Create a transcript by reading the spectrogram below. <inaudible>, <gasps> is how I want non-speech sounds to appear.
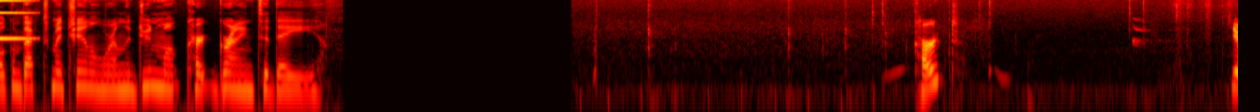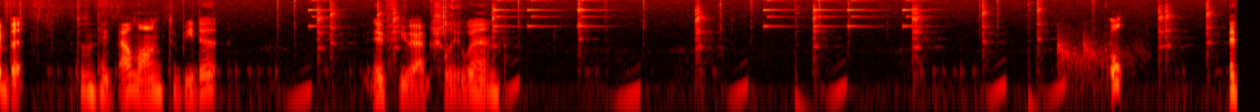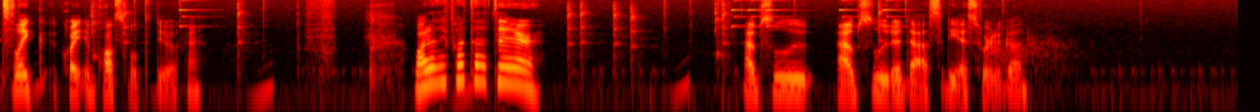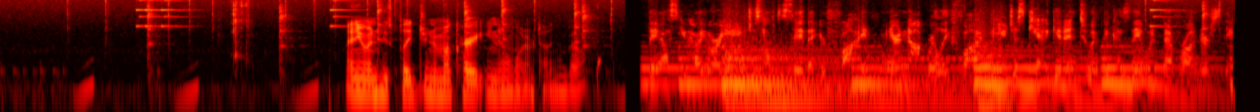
welcome back to my channel. We're on the Junimo Kart grind today. Cart? Yeah, but it doesn't take that long to beat it. If you actually win. Oh! It's like quite impossible to do, okay? Why do they put that there? Absolute, absolute audacity, I swear to God. Anyone who's played Junimo Kart, you know what I'm talking about. They ask you how you are, you just have to say that you're fine when you're not really fine, but you just can't get into it because they would never understand.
